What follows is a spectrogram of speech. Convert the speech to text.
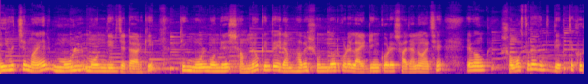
এই হচ্ছে মায়ের মূল মন্দির যেটা আর কি। ঠিক মূল মন্দিরের সামনেও কিন্তু এরমভাবে সুন্দর করে লাইটিং করে সাজানো আছে এবং সমস্তটাই কিন্তু দেখতে খুব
